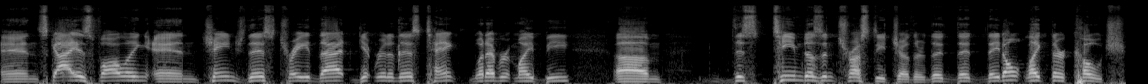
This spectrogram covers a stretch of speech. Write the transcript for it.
and sky is falling and change this, trade that, get rid of this, tank whatever it might be. Um, this team doesn't trust each other. They, they, they don't like their coach.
